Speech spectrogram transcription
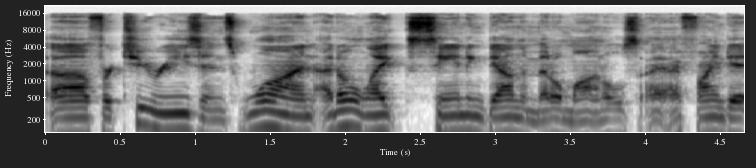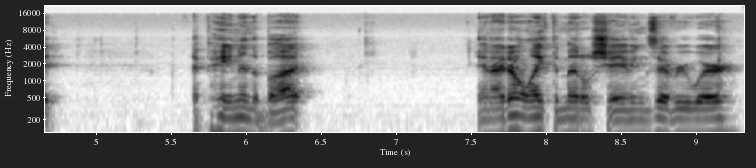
uh, for two reasons. One, I don't like sanding down the metal models. I, I find it a pain in the butt. And I don't like the metal shavings everywhere.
